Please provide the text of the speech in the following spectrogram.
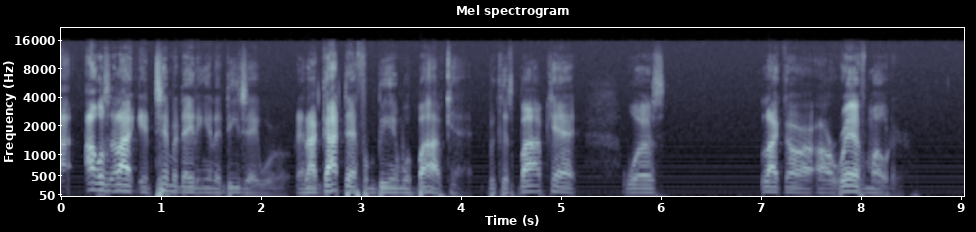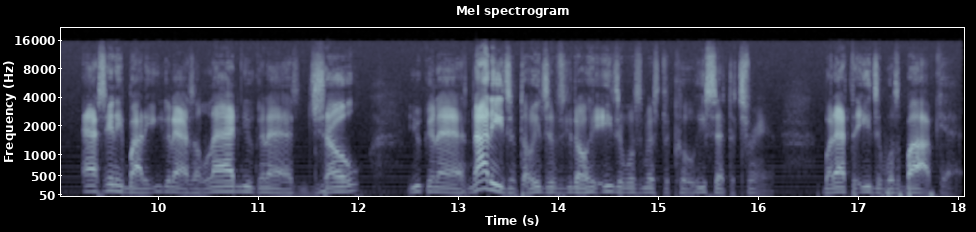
I, I was like intimidating in the DJ world, and I got that from being with Bobcat because Bobcat was like our, our rev motor. Ask anybody. You can ask Aladdin. You can ask Joe. You can ask not Egypt though. Egypt, you know, Egypt was Mr. Cool. He set the trend. But after Egypt was Bobcat.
